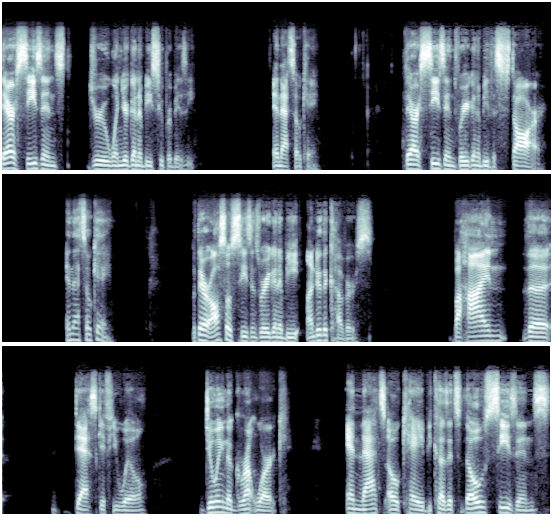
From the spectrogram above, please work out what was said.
There are seasons, Drew, when you're going to be super busy, and that's okay. There are seasons where you're going to be the star, and that's okay. But there are also seasons where you're going to be under the covers, behind the desk, if you will, doing the grunt work. And that's okay because it's those seasons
